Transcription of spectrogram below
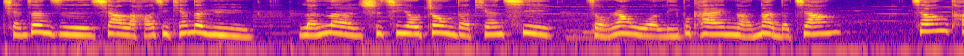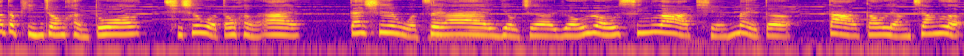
前阵子下了好几天的雨，冷冷、湿气又重的天气，总让我离不开暖暖的姜。姜它的品种很多，其实我都很爱，但是我最爱有着柔柔辛辣甜美的大高粱姜了。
